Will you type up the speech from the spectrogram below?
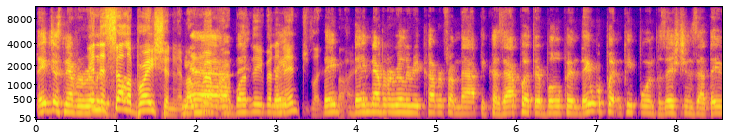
They just never really in the celebration. Remember, Yeah, it wasn't they- even an they- inch. Like, they they never really recovered from that because that put their bullpen. They were putting people in positions that they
